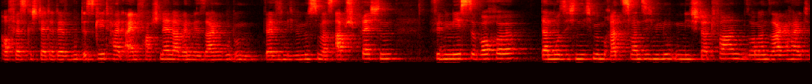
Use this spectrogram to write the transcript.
auch festgestellt hat, ja gut, es geht halt einfach schneller, wenn wir sagen, gut, um, weiß ich nicht, wir müssen was absprechen für die nächste Woche, dann muss ich nicht mit dem Rad 20 Minuten in die Stadt fahren, sondern sage halt,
